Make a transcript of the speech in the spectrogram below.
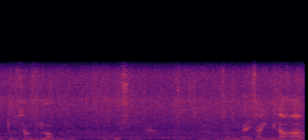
도토리 상수리 화분을 갖고 있습니다. 자, 감사합니다. 이상입니다.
